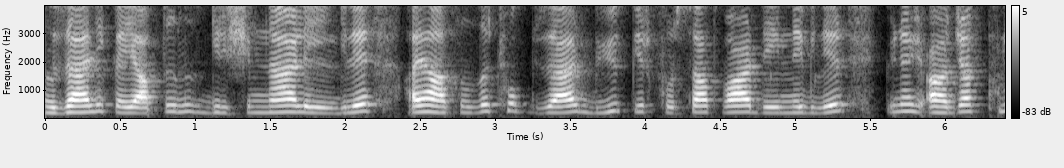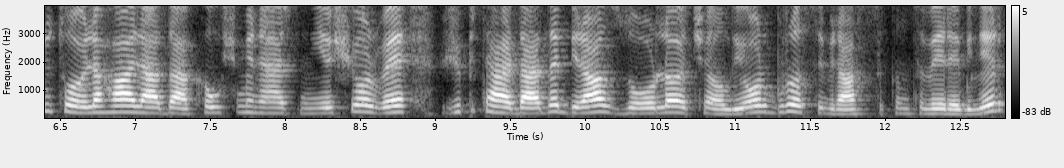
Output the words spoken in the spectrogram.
Özellikle yaptığınız girişimlerle ilgili hayatınızda çok güzel büyük bir fırsat var denilebilir. Güneş ancak Plüto ile hala daha kavuşum enerjisini yaşıyor ve Jüpiter'den de biraz zorlu açı alıyor. Burası biraz sıkıntı verebilir.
